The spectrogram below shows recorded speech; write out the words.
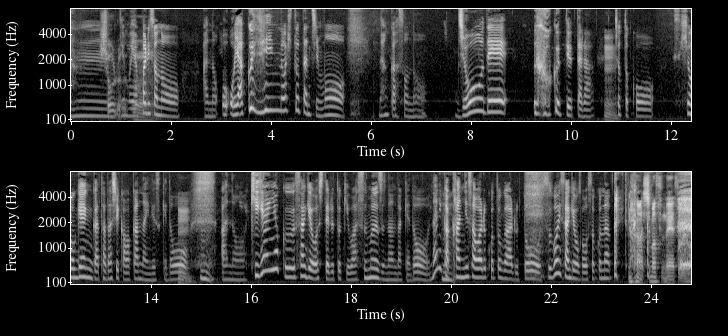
うん。ショルでもやっぱりその、あのおお役人の人たちもなんかその情で動くって言ったらうん。ちょっとこう表現が正しいかわかんないんですけど、うん。あの機嫌よく作業をしてる時はスムーズなんだけど何か勘に触ることがあると、すごい作業が遅くなったりとか。あ しますねそれは。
